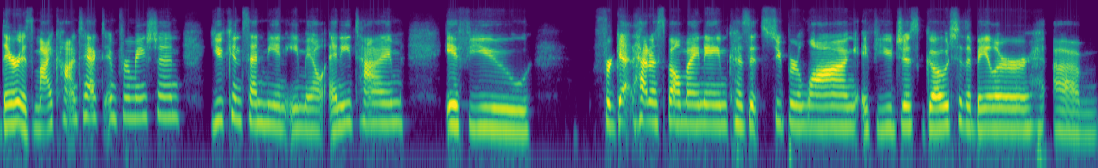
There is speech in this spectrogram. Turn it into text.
there is my contact information. You can send me an email anytime. If you forget how to spell my name because it's super long, if you just go to the Baylor um,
